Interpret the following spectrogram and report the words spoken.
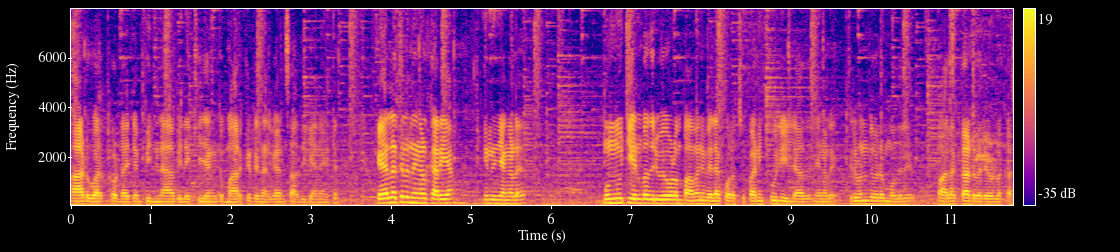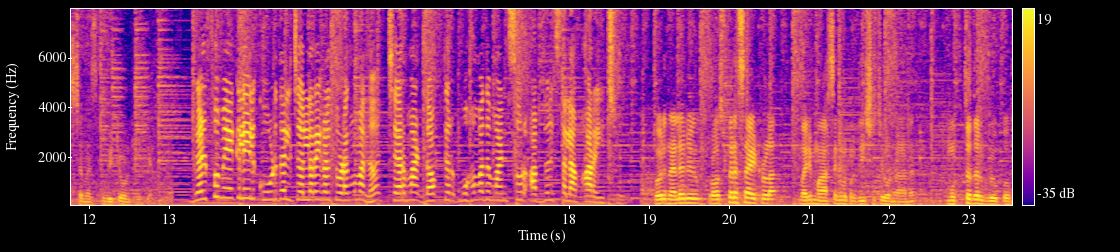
ഹാർഡ് വർക്കൗട്ട് അതിന്റെ പിന്നാവിലേക്ക് ഞങ്ങൾക്ക് മാർക്കറ്റിൽ നൽകാൻ സാധിക്കാനായിട്ട്. കേരളത്തിൽ നിങ്ങൾക്കറിയാം ഇന്ന് ഞങ്ങൾ മുന്നൂറ്റി എൺപത് രൂപയോളം പവന് വില കുറച്ച് പണിക്കൂലി ഇല്ലാതെ ഞങ്ങൾ തിരുവനന്തപുരം മുതൽ പാലക്കാട് വരെയുള്ള കസ്റ്റമേഴ്സ് വിറ്റുകൊണ്ടിരിക്കുകയാണ്. ഗൾഫ് മേഖലയിൽ കൂടുതൽ ജ്വല്ലറികൾ തുടങ്ങുമെന്ന് ചെയർമാൻ ഡോക്ടർ മുഹമ്മദ് മൻസൂർ അബ്ദുൽ സലാം അറിയിച്ചു. ഒരു നല്ലൊരു പ്രോസ്പെറസ് ആയിട്ടുള്ള വരും മാസങ്ങൾ പ്രതീക്ഷിച്ചുകൊണ്ടാണ് മുക്തദർ ഗ്രൂപ്പും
